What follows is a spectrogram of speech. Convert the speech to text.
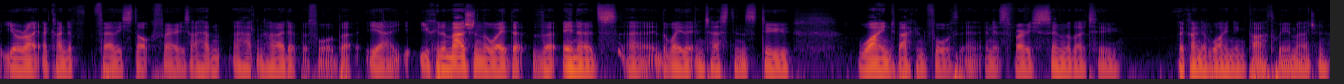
you're right a kind of fairly stock phrase. I hadn't I hadn't heard it before, but yeah, you can imagine the way that the innards, uh, the way that intestines do wind back and forth, and it's very similar to the kind of winding path we imagine.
